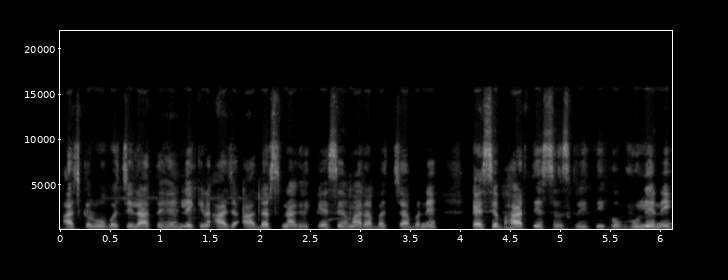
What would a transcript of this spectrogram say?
आजकल वो बच्चे लाते हैं, लेकिन आज आदर्श नागरिक कैसे हमारा बच्चा बने, कैसे भारतीय संस्कृति को भूले नहीं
